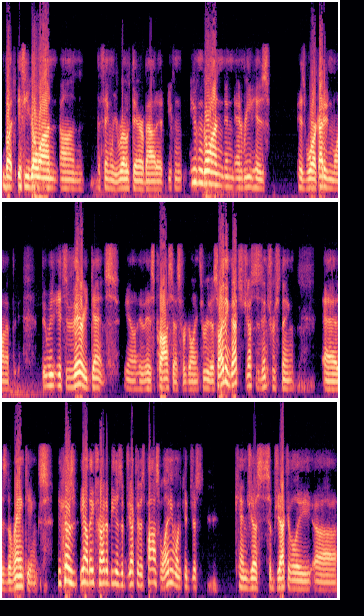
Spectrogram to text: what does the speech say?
but if you go on on the thing we wrote there about it, you can you can go on and, and read his his work. I didn't want to it's very dense, you know, his process for going through this. So I think that's just as interesting as the rankings because you know they try to be as objective as possible. Anyone could just can just subjectively uh,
